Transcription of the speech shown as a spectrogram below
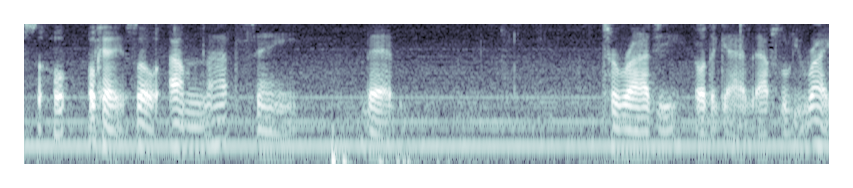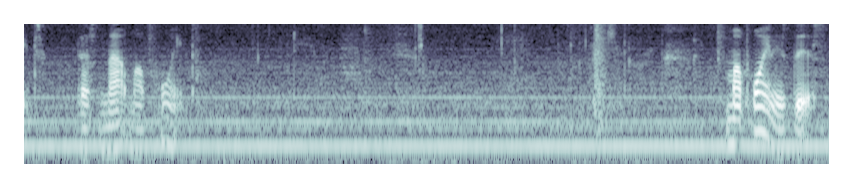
So okay, so I'm not saying that Taraji or the guy is absolutely right. That's not my point. My point is this.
